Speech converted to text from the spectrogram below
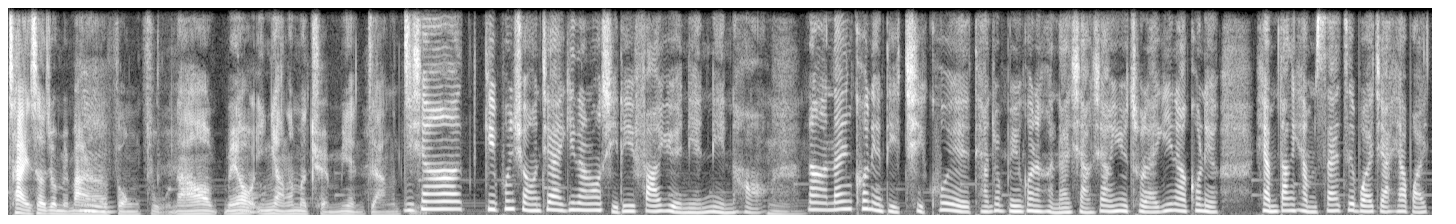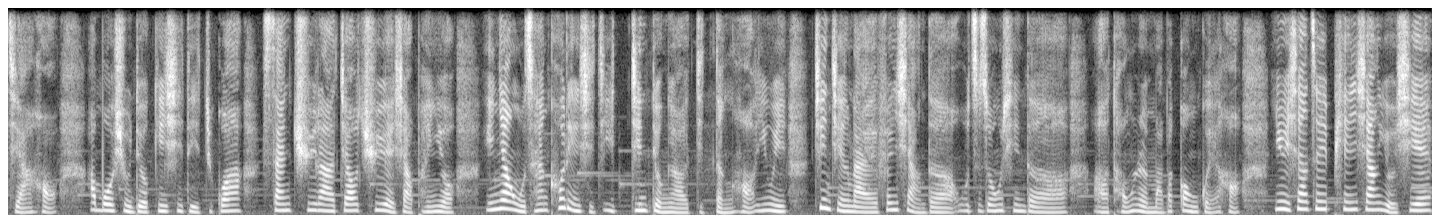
菜色就没办法那么嗯丰富，然后没有哦营养那么全面这样子。而且基本上这囡仔拢是咧发育年龄哈。嗯，那咱可能伫市区的听众朋友可能很难想象，因为出来囡仔可能嫌东嫌西，这不爱食，遐不爱食吼。啊，无想到其实伫一寡山区啦、郊区的小朋友，营养午餐可能是一真重要的一顿吼。因为近前来分享的物资中心的呃同仁嘛，捌讲过哈。因为像这些偏乡有些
